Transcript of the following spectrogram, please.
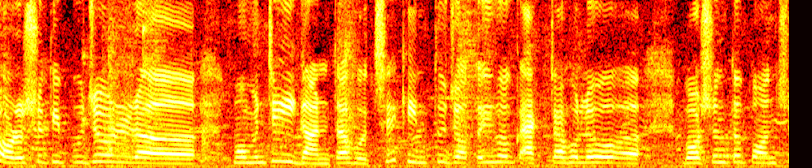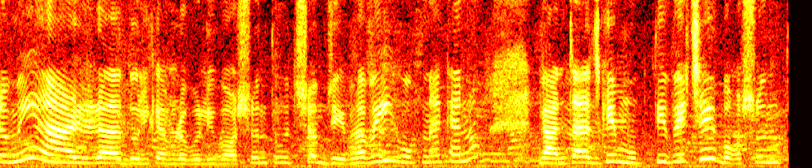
সরস্বতী পুজোর মোমেন্টে এই গানটা হচ্ছে। কিন্তু যতই হোক একটা হলো বসন্ত পঞ্চমী আর দোলকে আমরা বলি বসন্ত উৎসব। যেভাবেই হোক না কেন গানটা আজকে মুক্তি পেয়েছে। বসন্ত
